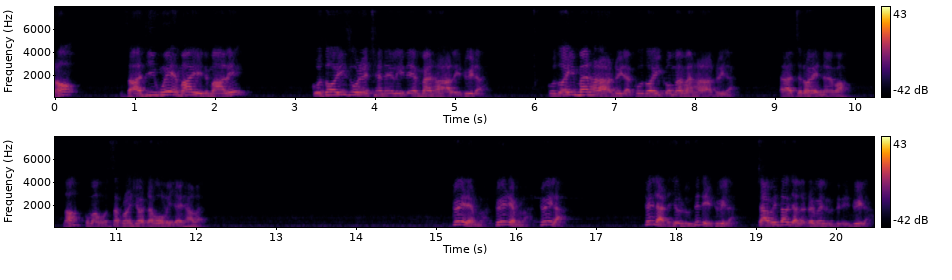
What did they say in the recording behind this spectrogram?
နော် ဇာကြီးဝင်းအမကြီးဒီမှာလေးကိုစော်ကြီးဆိုတဲ့ channel လေးနဲ့မှတ်ထားတာလေးတွေ့လားကိုစော်ကြီးမှတ်ထားတာတွေ့လားကိုစော်ကြီး comment မှတ်ထားတာတွေ့လားအဲ့ဒါကျွန်တော်ရဲ့နာမ်ပါနော် comment ကို screenshot ဓာတ်ပုံလေးရိုက်ထားလိုက်တွေ့တယ်မလားတွေ့တယ်မလားတွေ့လားတွေ့လားတချို့လူသစ်တွေတွေ့လားကြာပေးတော့ကြာလက်တွဲမဲ့လူသစ်တွေတွေ့လား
